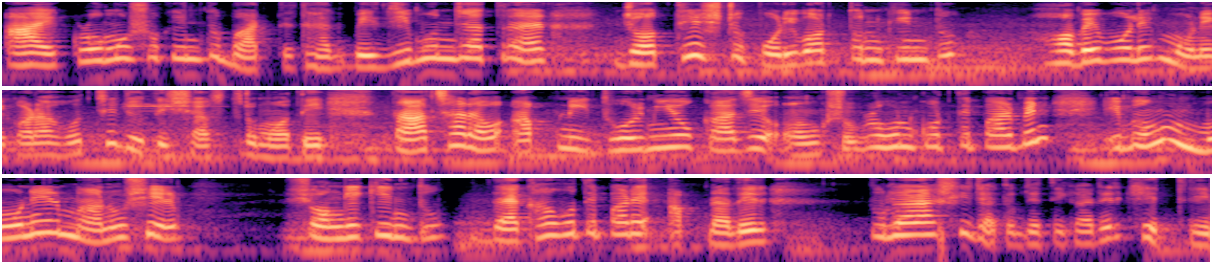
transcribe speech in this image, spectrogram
আয় ক্রমশ কিন্তু বাড়তে থাকবে। জীবনযাত্রার যথেষ্ট পরিবর্তন কিন্তু হবে বলে মনে করা হচ্ছে জ্যোতিষশাস্ত্র মতে। তাছাড়াও আপনি ধর্মীয় কাজে অংশগ্রহণ করতে পারবেন এবং মনের মানুষের সঙ্গে কিন্তু দেখা হতে পারে আপনাদের তুলারাশি জাতক জাতিকাদের ক্ষেত্রে।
